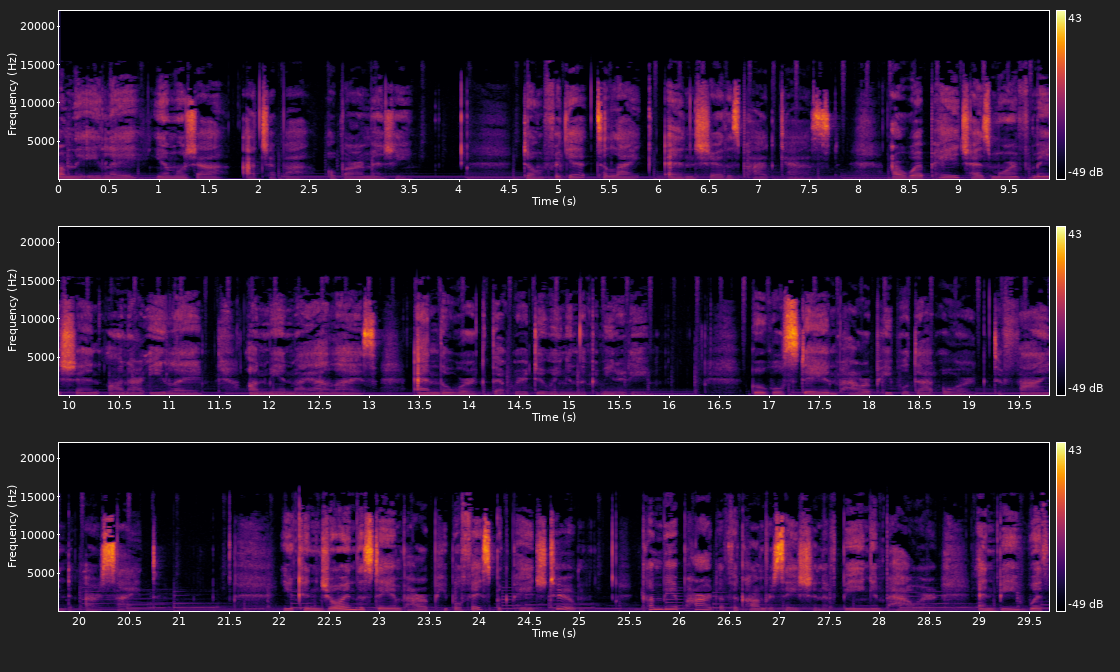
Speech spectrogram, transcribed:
from the Ile Yemoja Achaba Obarameji. Don't forget to like and share this podcast. Our webpage has more information on our Ile, on me and my allies, and the work that we're doing in the community. Google stayinpowerpeople.org to find our site. You can join the Stay in Power People Facebook page too. Come be a part of the conversation of being in power and be with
